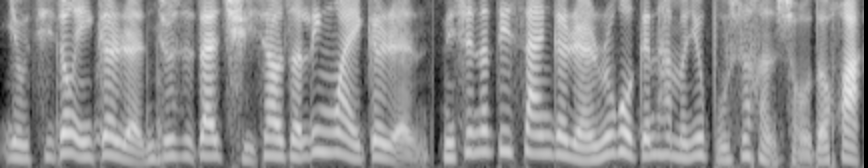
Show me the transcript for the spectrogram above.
有其中一个人就是在取笑着另外一个人，你是那第三个人，如果跟他们又不是很熟的话，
